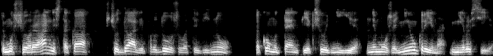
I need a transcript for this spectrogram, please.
Тому що реальність така, що далі продовжувати війну в такому темпі, як сьогодні є, не може ні Україна, ні Росія.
